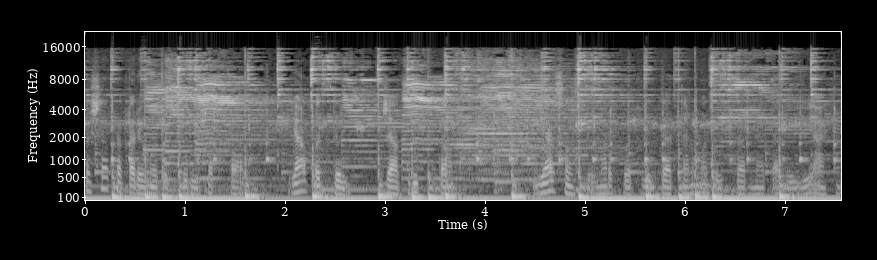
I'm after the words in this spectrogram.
कशा प्रकारे मदत करू शकता याबद्दल जागरूकता या संस्थेमार्फत विद्यार्थ्यांमध्ये करण्यात आलेली आहे.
